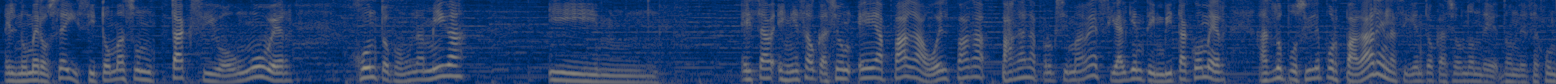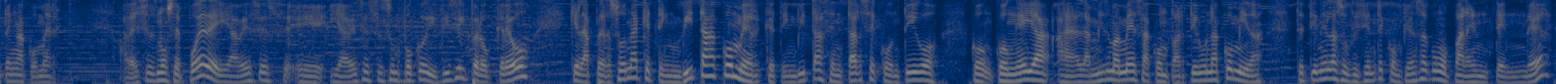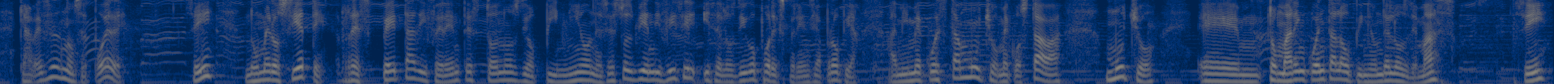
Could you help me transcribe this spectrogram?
El número 6, si tomas un taxi o un Uber junto con una amiga y en esa ocasión ella paga o él paga, paga la próxima vez. Si alguien te invita a comer, haz lo posible por pagar en la siguiente ocasión donde, donde se junten a comer. A veces no se puede y a veces, eh, y a veces es un poco difícil, pero creo que la persona que te invita a comer, que te invita a sentarse contigo, con, con ella a la misma mesa a compartir una comida, te tiene la suficiente confianza como para entender que a veces no se puede. ¿Sí? Número 7. Respeta diferentes tonos de opiniones. Esto es bien difícil y se los digo por experiencia propia. A mí me cuesta mucho, me costaba mucho em, tomar en cuenta la opinión de los demás. ¿Sí?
